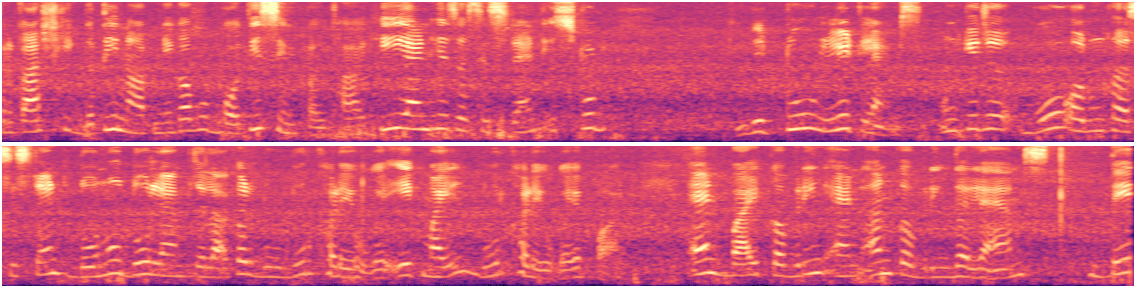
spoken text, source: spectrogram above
प्रकाश की गति नापने का वो बहुत ही सिंपल था। He and his assistant stood with two lit lamps उनके जो वो और उनका असिस्टेंट दोनों दो लैंप जलाकर दूर दूर खड़े हो गए, एक माइल दूर खड़े हो गए पार and by covering and uncovering the lamps they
